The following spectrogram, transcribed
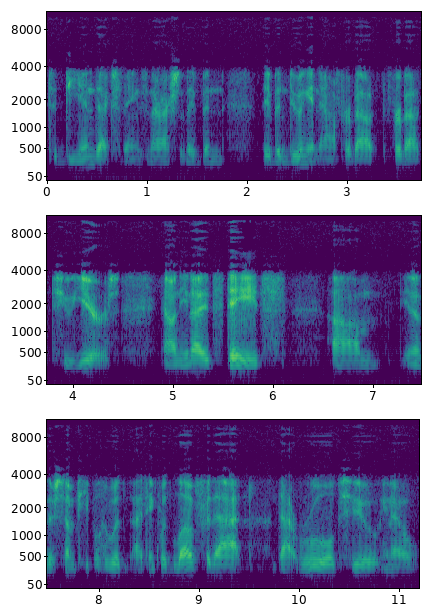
to de-index things, and they're actually they've been they've been doing it now for about for about two years. Now in the United States, um, you know, there's some people who would I think would love for that that rule to you know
